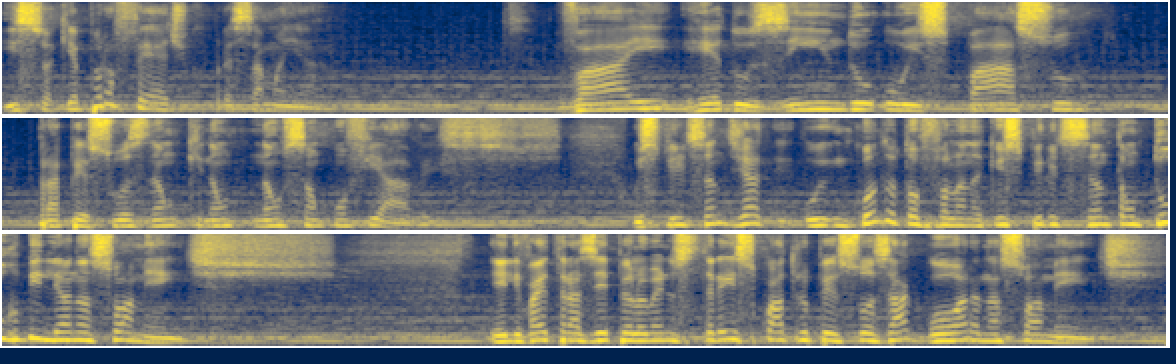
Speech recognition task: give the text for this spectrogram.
Isso aqui é profético para essa manhã vai reduzindo o espaço para pessoas não, que não, não são confiáveis. O Espírito Santo já, enquanto eu estou falando aqui, o Espírito Santo está um turbilhão na sua mente. Ele vai trazer pelo menos três, quatro pessoas agora na sua mente,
